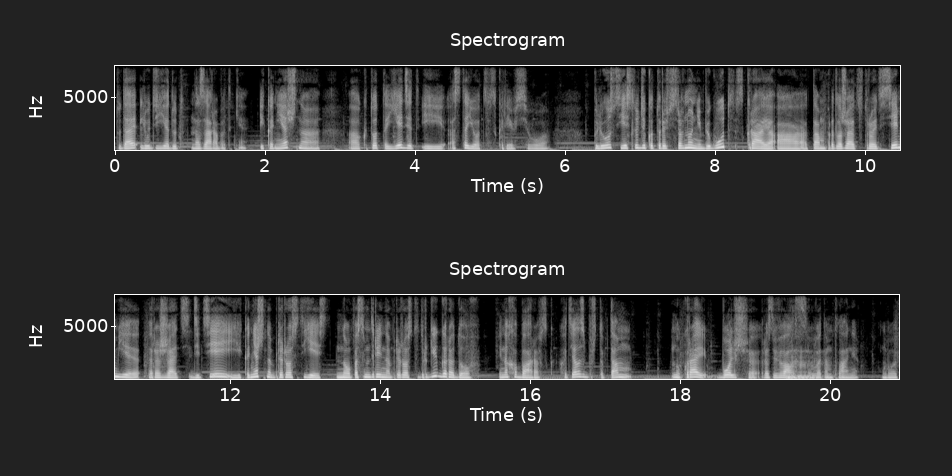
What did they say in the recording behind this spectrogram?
туда люди едут на заработки. И, конечно, э, кто-то едет и остается, скорее всего. Плюс есть люди, которые все равно не бегут с края, а там продолжают строить семьи, рожать детей. И, конечно, прирост есть. Но посмотри на приросты других городов и на Хабаровск. Хотелось бы, чтобы там ну, край больше развивался Мгм. в этом плане. Вот.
